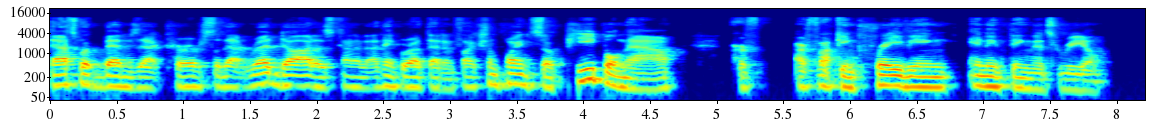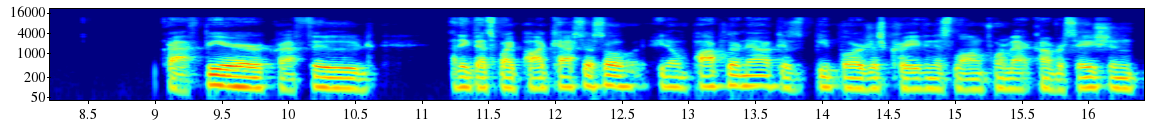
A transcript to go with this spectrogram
that's what bends that curve. So that red dot is kind of I think we're at that inflection point. So people now are are fucking craving anything that's real. Craft beer, craft food. I think that's why podcasts are so you know popular now because people are just craving this long format conversation.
